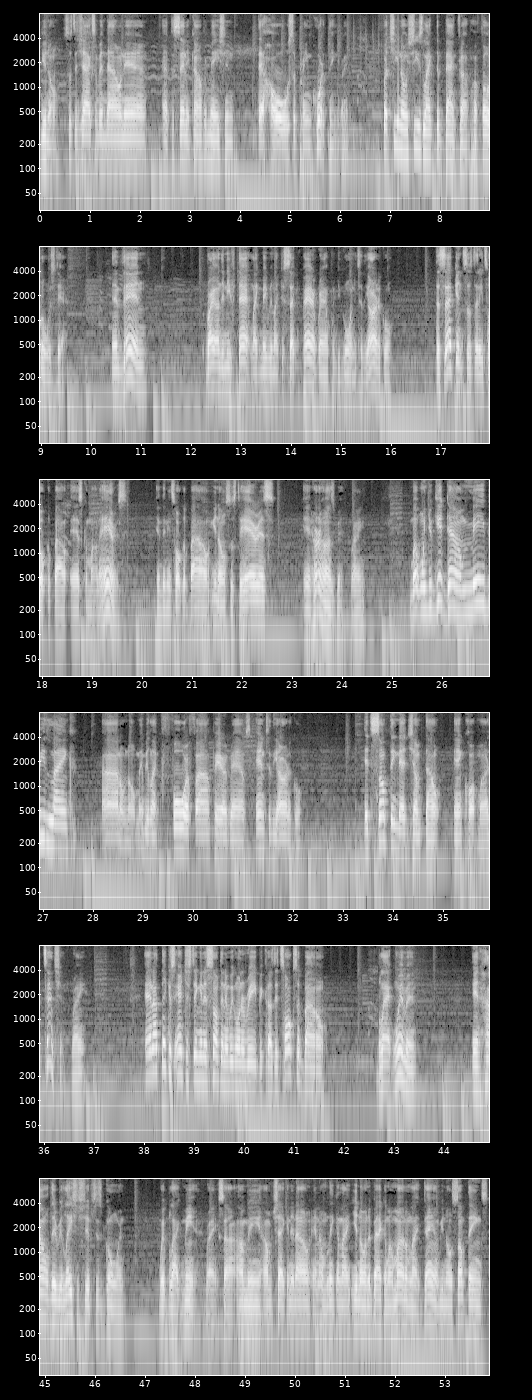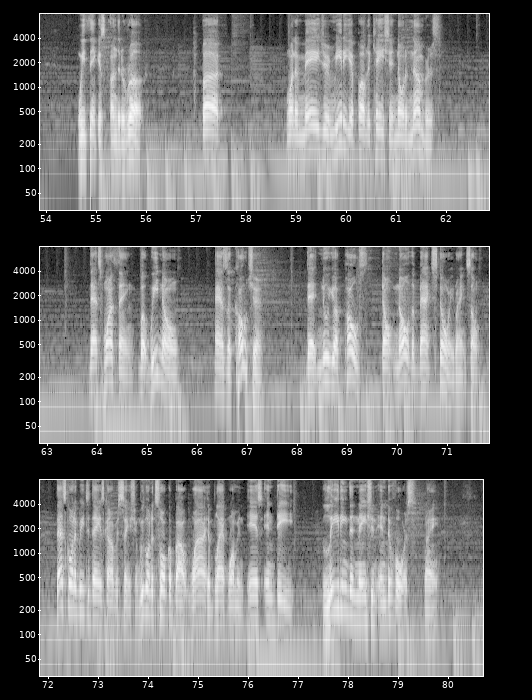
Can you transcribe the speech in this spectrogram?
you know, Sister Jackson been down there at the Senate confirmation, that whole Supreme Court thing, right? But you know, she's like the backdrop. Her photo was there. And then right underneath that, like maybe like the second paragraph when you're going into the article, the second sister they talk about is Kamala Harris. And then they talk about, you know, Sister Harris and her husband, right? But when you get down, maybe like, I don't know, maybe like four or five paragraphs into the article, it's something that jumped out and caught my attention, right? And I think it's interesting and it's something that we're going to read because it talks about black women and how their relationships is going with black men, right? So I mean, I'm checking it out and I'm linking like, you know, in the back of my mind, I'm like, damn, you know, some things we think is under the rug. But when a major media publication know the numbers, that's one thing. But we know as a culture that New York Post don't know the backstory, right? So that's going to be today's conversation. We're going to talk about why the black woman is indeed leading the nation in divorce, right?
